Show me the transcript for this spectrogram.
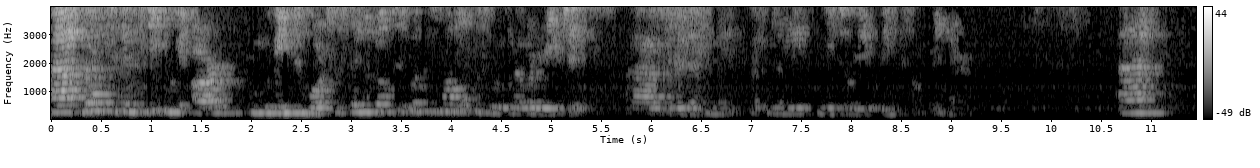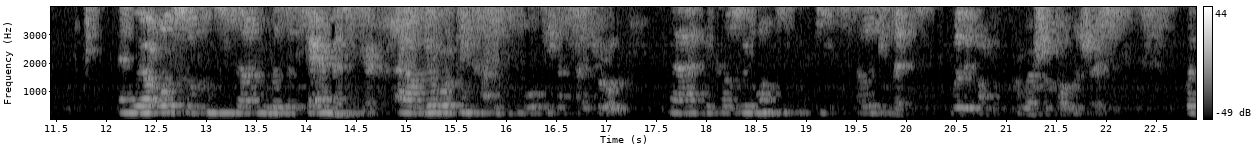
Uh, but as you can see, we are moving towards sustainability with this model, but we will never reach it. Uh, so we definitely, definitely need to rethink something here. Uh, and we are also concerned with the fairness here. Uh, we are working of walking a tightrope uh, because we want to compete a little bit with the com- commercial publishers, but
